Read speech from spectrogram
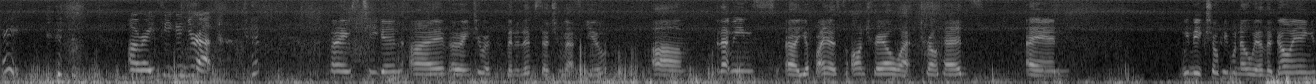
Great. All right, Tegan, you're up. My name's Tegan. I'm a Preventative Search and Rescue. Um, and that means uh, you'll find us on trail at trailheads, and we make sure people know where they're going,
